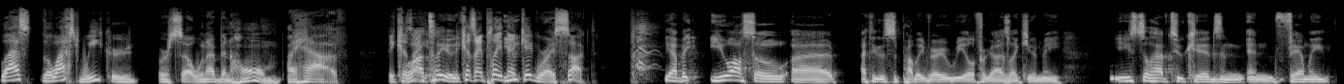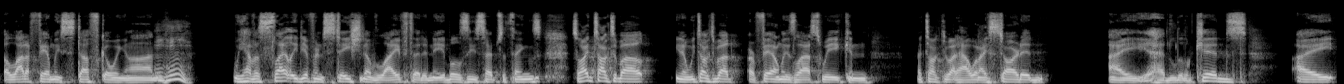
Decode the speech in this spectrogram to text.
last the last week or or so, when I've been home, I have because well, I, will tell you because I played you, that gig where I sucked. yeah, but you also, uh, I think this is probably very real for guys like you and me. You still have two kids and and family, a lot of family stuff going on. Mm-hmm. We have a slightly different station of life that enables these types of things. So I talked about, you know, we talked about our families last week, and I talked about how when I started, I had little kids. I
